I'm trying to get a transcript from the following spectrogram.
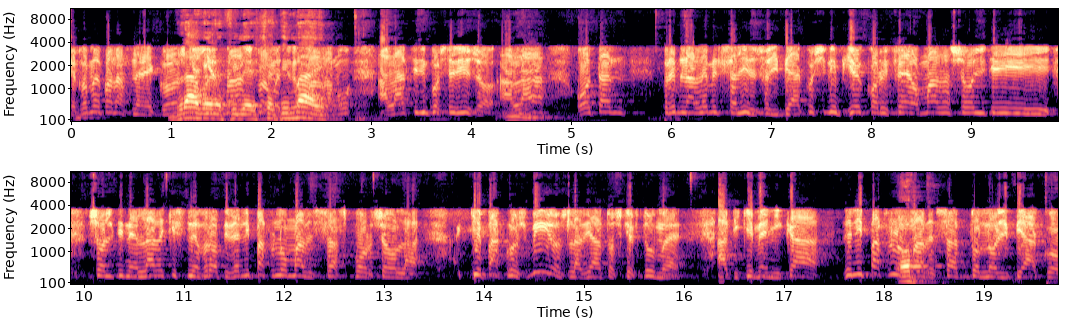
Εγώ είμαι Παναθηναϊκός. Μπράβο, και ρε γι' αυτό φίλε, ασχολούμαι σε με την τιμάει. ομάδα Μου, αλλά την υποστηρίζω. Αλλά όταν πρέπει να λέμε τις αλήθειες, ο Ολυμπιακός είναι η πιο κορυφαία ομάδα σε όλη, τη, σε όλη την Ελλάδα και στην Ευρώπη. Δεν υπάρχουν ομάδες σαν σπορ σε όλα. Και παγκοσμίως, δηλαδή, αν το σκεφτούμε αντικειμενικά, δεν υπάρχουν Ο- ομάδες σαν τον Ολυμπιακό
